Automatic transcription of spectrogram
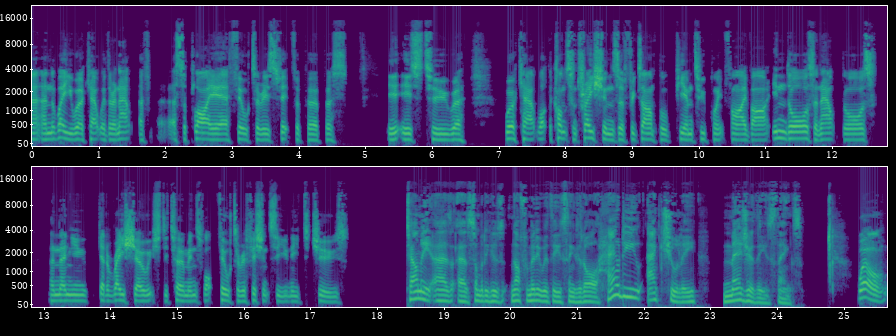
Uh, and the way you work out whether an out, a, a, supply air filter is fit for purpose is to uh, work out what the concentrations of, for example, PM 2.5 are indoors and outdoors. And then you get a ratio which determines what filter efficiency you need to choose. Tell me, as, as somebody who's not familiar with these things at all, how do you actually measure these things? Well,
